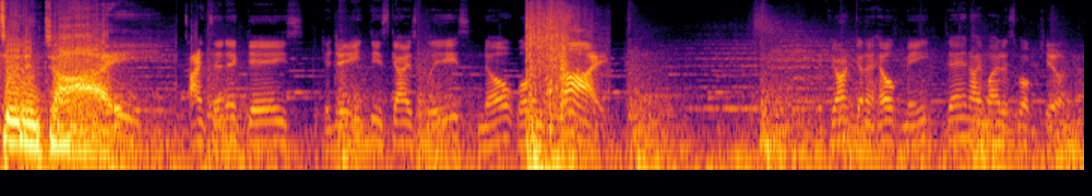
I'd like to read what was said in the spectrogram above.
Didn't I? Titanichthys. Can you eat these guys, please? No? Well, then die. If you aren't gonna help me, then I might as well kill you.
